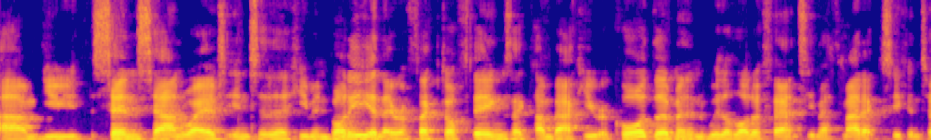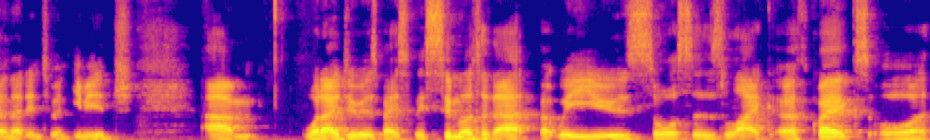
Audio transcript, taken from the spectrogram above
Um, you send sound waves into the human body and they reflect off things. They come back, you record them, and with a lot of fancy mathematics, you can turn that into an image. Um, what I do is basically similar to that, but we use sources like earthquakes or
